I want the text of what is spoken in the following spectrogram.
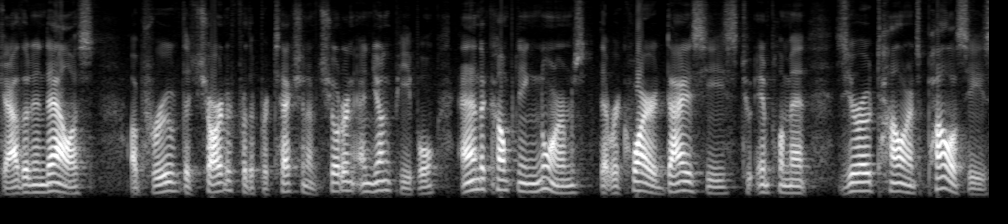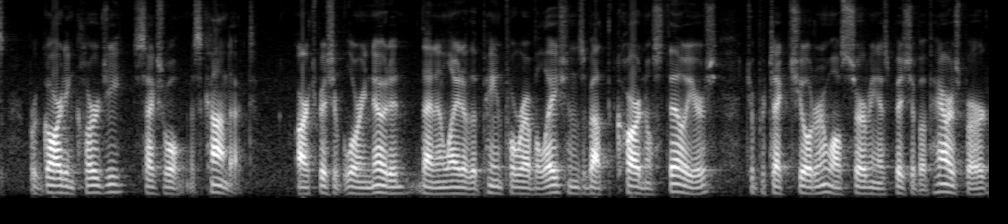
gathered in Dallas approved the Charter for the Protection of Children and Young People and accompanying norms that required dioceses to implement zero tolerance policies regarding clergy sexual misconduct. Archbishop Lori noted that in light of the painful revelations about the Cardinal's failures to protect children while serving as Bishop of Harrisburg,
